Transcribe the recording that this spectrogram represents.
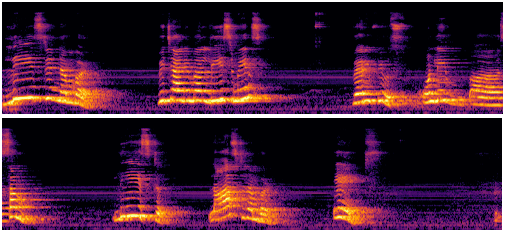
least in number. Which animal least means very few, only uh, some. Least, last number, apes.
